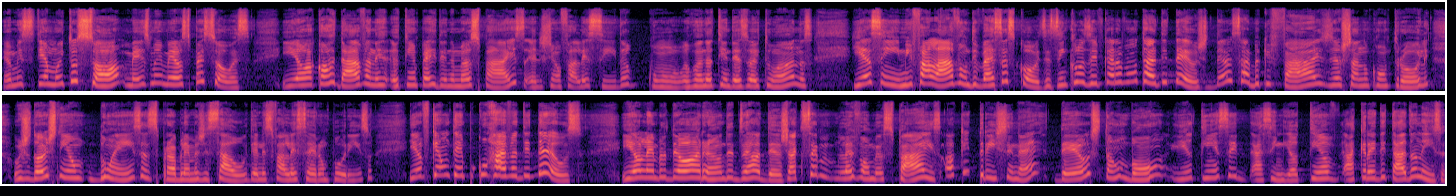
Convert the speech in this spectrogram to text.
Eu me sentia muito só, mesmo em meio às pessoas. E eu acordava, né, eu tinha perdido meus pais, eles tinham falecido com, quando eu tinha 18 anos, e assim, me falavam diversas coisas, inclusive que era vontade de Deus. Deus sabe o que faz, Deus está no controle. Os dois tinham doenças, problemas de saúde, eles faleceram por isso. E eu fiquei um tempo com raiva de Deus. E eu lembro de eu orando e dizer, ó oh, Deus, já que você levou meus pais, ó oh, que triste, né? Deus tão bom. E eu tinha esse, assim, eu tinha acreditado nisso.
